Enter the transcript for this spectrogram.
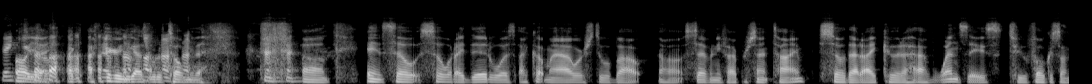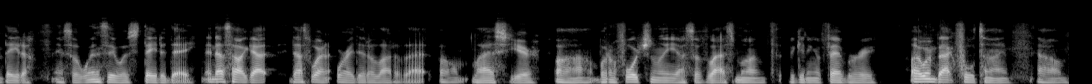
Thank oh you. yeah I, I figured you guys would have told me that um, and so so what i did was i cut my hours to about uh, 75% time so that i could have wednesdays to focus on Theta and so wednesday was day to day and that's how i got that's where, where i did a lot of that um, last year uh, but unfortunately as of last month beginning of february i went back full time um,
